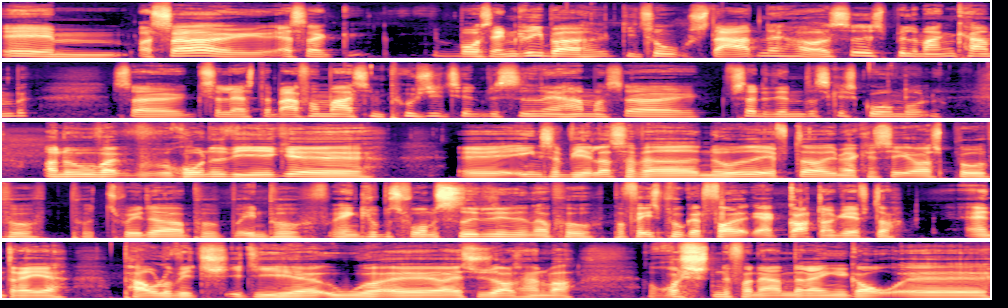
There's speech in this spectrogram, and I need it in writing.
Øhm, og så, øh, altså, vores angriber, de to startende, har også spillet mange kampe. Så, så lad os da bare få Martin Pusic ind ved siden af ham, og så, øh, så er det dem, der skal score mål. Og nu rundede vi ikke øh, øh, en, som vi ellers har været noget efter. Jeg kan se også både på, på Twitter og på, ind inde på Fanklubbens forum sidelinjen og på, på Facebook, at folk er godt nok efter Andrea Pavlovic i de her uger. Øh, og jeg synes også, at han var rystende fornærmende ringe i går. Øh,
